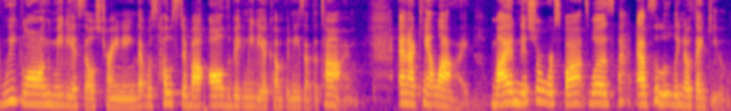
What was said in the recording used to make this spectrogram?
week long media sales training that was hosted by all the big media companies at the time. And I can't lie, my initial response was absolutely no thank you,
